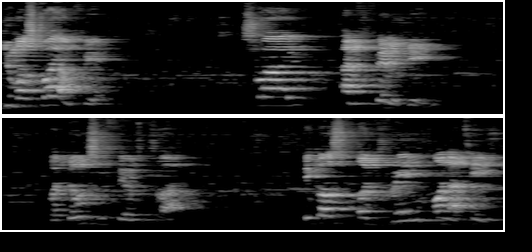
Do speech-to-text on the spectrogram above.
You must try and fail. Try and fail again. But don't you fail to try. Because a dream unattained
